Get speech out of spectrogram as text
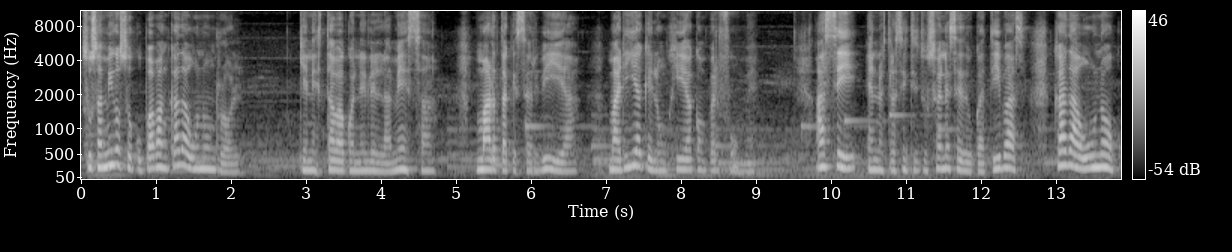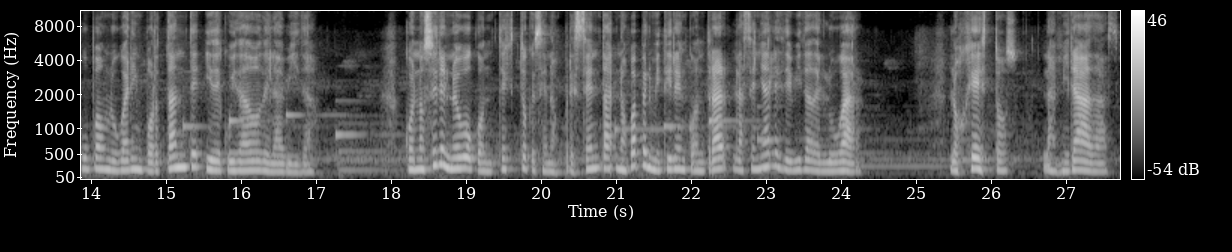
sus amigos ocupaban cada uno un rol. Quien estaba con él en la mesa, Marta que servía, María que lo ungía con perfume. Así, en nuestras instituciones educativas, cada uno ocupa un lugar importante y de cuidado de la vida. Conocer el nuevo contexto que se nos presenta nos va a permitir encontrar las señales de vida del lugar, los gestos, las miradas,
